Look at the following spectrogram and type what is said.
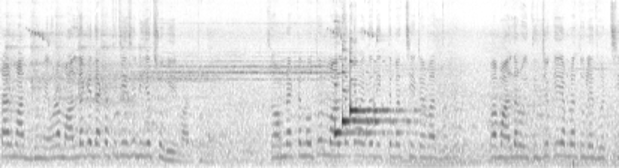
তার মাধ্যমে। ওরা মালদাকে দেখাতে চেয়েছে নিজের ছবির মাধ্যমে। তো আমরা একটা নতুন মালদাকে হয়তো দেখতে পাচ্ছি এটার মাধ্যমে। বা মালদার ঐতিহ্যকেই আমরা তুলে ধরছি।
